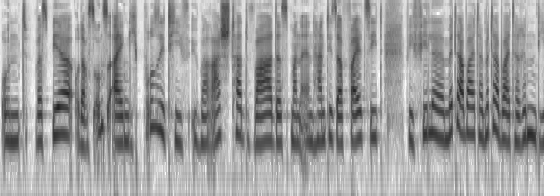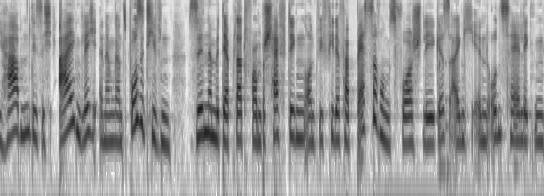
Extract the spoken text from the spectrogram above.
und was wir oder was uns eigentlich positiv überrascht hat, war, dass man anhand dieser Files sieht, wie viele Mitarbeiter, Mitarbeiterinnen die haben, die sich eigentlich in einem ganz positiven Sinne mit der Plattform beschäftigen und wie viele Verbesserungsvorschläge es eigentlich in unzähligen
